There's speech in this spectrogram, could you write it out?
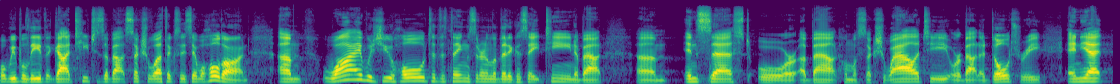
what we believe that God teaches about sexual ethics, they say, well, hold on. Um, why would you hold to the things that are in Leviticus 18 about um, incest or about homosexuality or about adultery, and yet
